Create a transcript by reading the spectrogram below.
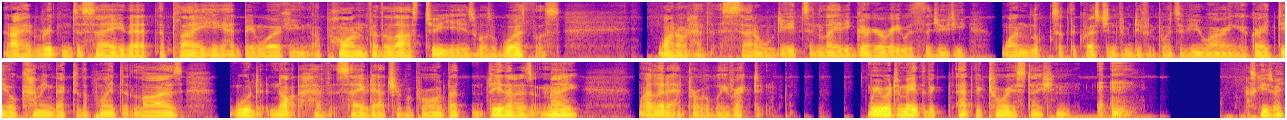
and I had written to say that the play he had been working upon for the last two years was worthless. Why not have saddled Yeats and Lady Gregory with the duty? One looks at the question from different points of view, worrying a great deal, coming back to the point that lies would not have saved our trip abroad, but be that as it may, my letter had probably wrecked it. We were to meet the, at Victoria Station. excuse me,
